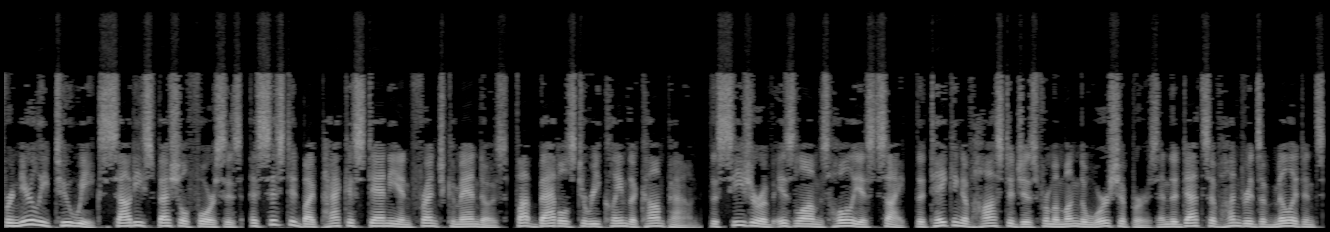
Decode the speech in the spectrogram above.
For nearly two weeks Saudi special forces, assisted by Pakistani and French commandos, fought battles to reclaim the compound, the seizure of Islam's holiest site, the taking of hostages from among the worshippers and the deaths of hundreds of militants,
